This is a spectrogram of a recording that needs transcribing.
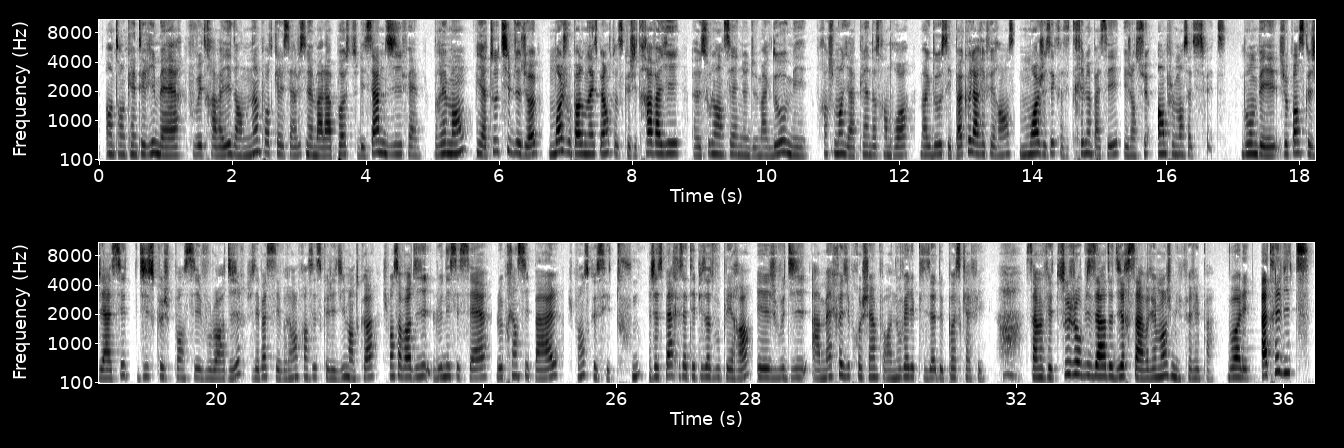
en tant qu'intérimaire. Vous pouvez travailler dans n'importe quel service, même à la poste les samedis. Enfin, Vraiment, il y a tout type de job. Moi, je vous parle de mon expérience parce que j'ai travaillé euh, sous l'enseigne de McDo, mais franchement, il y a plein d'autres endroits. McDo, c'est pas que la référence. Moi, je sais que ça s'est très bien passé et j'en suis amplement satisfaite. Bon, ben, je pense que j'ai assez dit ce que je pensais vouloir dire. Je sais pas si c'est vraiment français ce que j'ai dit, mais en tout cas, je pense avoir dit le nécessaire, le principal. Je pense que c'est tout. J'espère que cet épisode vous plaira et je vous dis à mercredi prochain pour un nouvel épisode de Post Café. Ça me fait toujours bizarre de dire ça, vraiment je m'y ferai pas. Bon allez, à très vite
